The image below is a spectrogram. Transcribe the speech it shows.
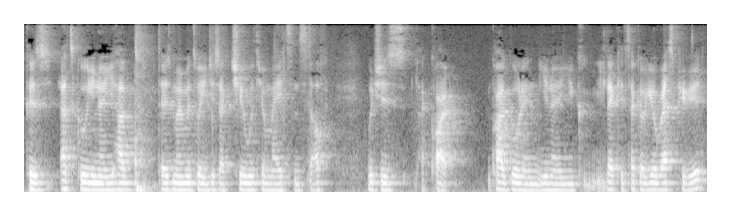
because at school, you know, you have those moments where you just like chill with your mates and stuff, which is like quite quite good, and you know, you like it's like a, your rest period.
